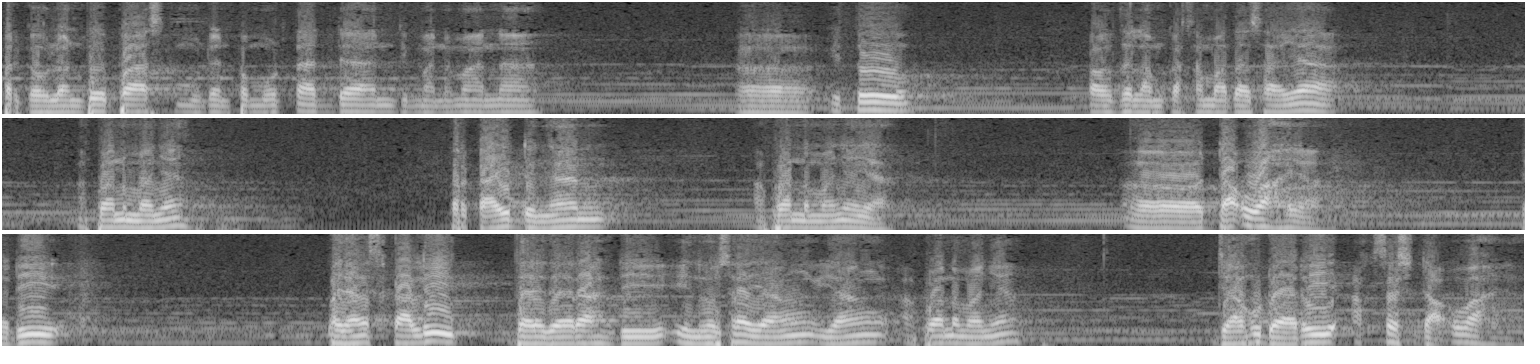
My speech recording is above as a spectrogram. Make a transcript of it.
pergaulan bebas, kemudian pemurtadan di mana-mana. Itu kalau dalam kacamata saya apa namanya terkait dengan apa namanya ya e, dakwah ya. Jadi banyak sekali daerah-daerah di Indonesia yang yang apa namanya jauh dari akses dakwah ya.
